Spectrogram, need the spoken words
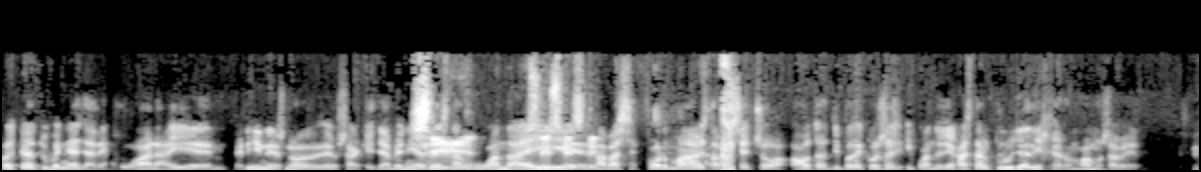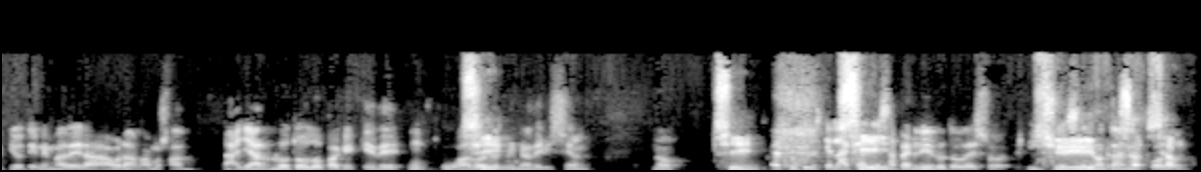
Oye, claro, tú venías ya de jugar ahí en Perines, ¿no? O sea, que ya venías de estar jugando ahí, estabas formado, estabas hecho a otro tipo de cosas y cuando llegaste al club ya dijeron, vamos a ver, este tío tiene madera, ahora vamos a tallarlo todo para que quede un jugador de primera división, ¿no? Sí. ¿Tú crees que la calle se ha perdido todo eso? Y sí, se nota en el jugador.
